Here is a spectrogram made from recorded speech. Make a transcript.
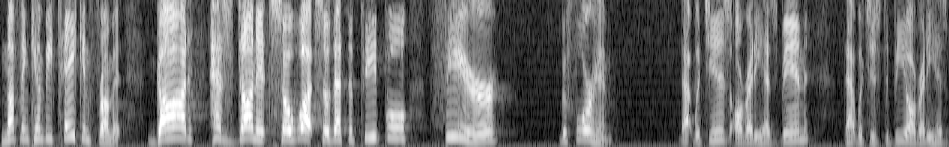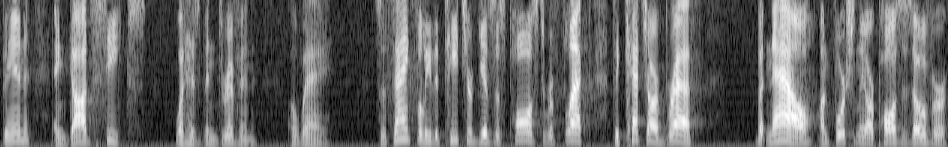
nothing can be taken from it. God has done it, so what? So that the people fear before him. That which is already has been, that which is to be already has been, and God seeks what has been driven away. So thankfully, the teacher gives us pause to reflect, to catch our breath. But now, unfortunately, our pause is over,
